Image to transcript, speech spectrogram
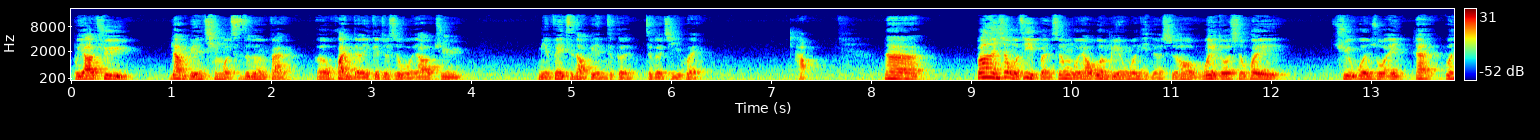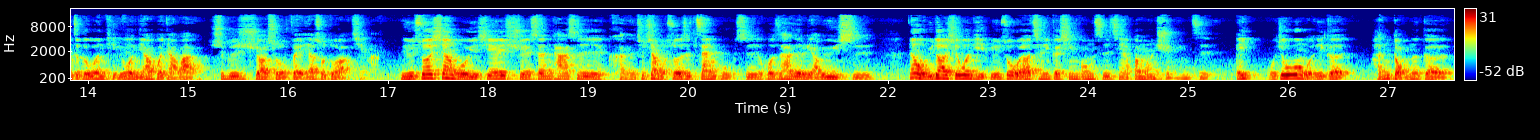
不要去让别人请我吃这顿饭，而换得一个就是我要去免费指导别人这个这个机会。好，那包含像我自己本身，我要问别人问题的时候，我也都是会去问说，哎，那问这个问题，如果你要回答的话，是不是需要收费？要收多少钱嘛？比如说，像我有些学生，他是可能就像我说的是占卜师，或者他是疗愈师，那我遇到一些问题，比如说我要成立一个新公司，请他帮忙取名字，诶，我就问我一个很懂那个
